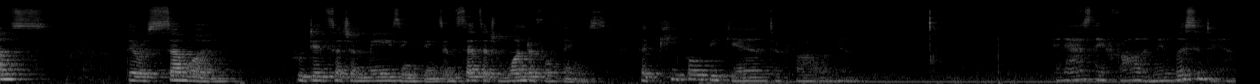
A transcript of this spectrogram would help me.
Once there was someone who did such amazing things and said such wonderful things that people began to follow him. And as they followed him, they listened to him.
